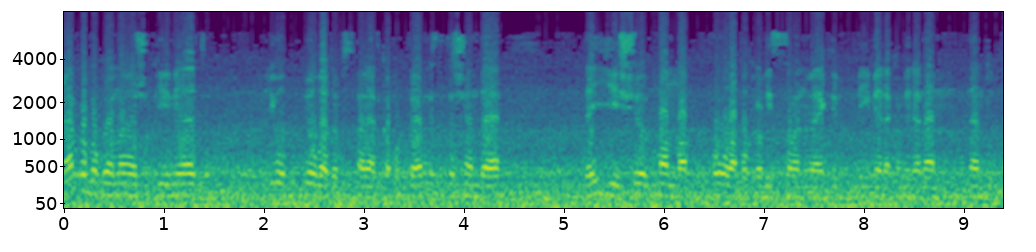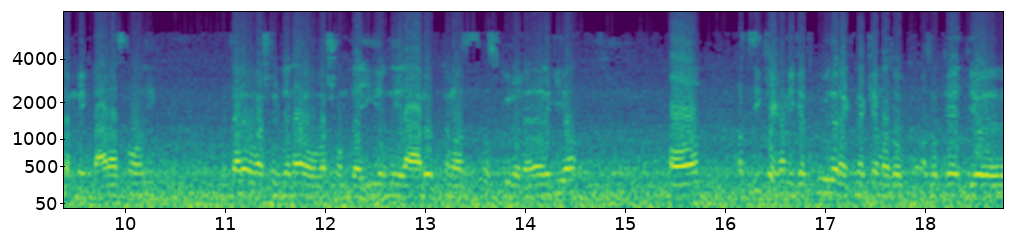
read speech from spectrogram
Nem kapok olyan nagyon sok e-mailt, jó, jóval több spamet kapok természetesen, de, de így is vannak hónapokra visszamenőleg e-mailek, amire nem, nem tudtam még válaszolni. Hát elolvasni ugye elolvasom, de írni rá rögtön az, az külön energia. A, a cikkek, amiket küldenek nekem, azok, azok egy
